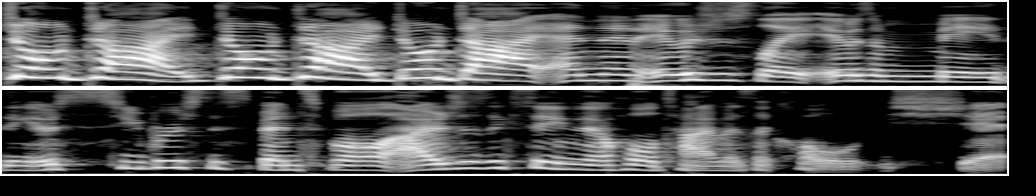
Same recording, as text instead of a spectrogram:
don't die, don't die, don't die. And then it was just like, it was amazing. It was super suspenseful. I was just like sitting there the whole time. It's like, holy shit.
